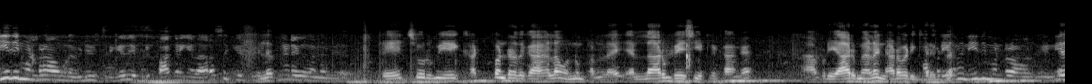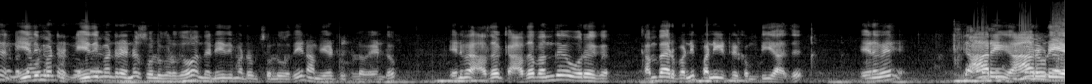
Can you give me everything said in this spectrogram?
நீதிமன்றம் அவங்களை விடுவிச்சிருக்கிறது. எப்படி பாக்குறீங்க? அது அரசுக்கு இல்ல. அது? பேச்சுரிமையை கட் பண்ணுறதுக்காகலாம் ஒன்றும் பண்ணல. எல்லாரும் பேசிகிட்டு இருக்காங்க. அப்படி யார் மேலே நடவடிக்கை எடுக்கல. நீதிமன்றம் நீதிமன்றம் நீதிமன்றம் என்ன சொல்லுகிறதோ அந்த நீதிமன்றம் சொல்லுவதை நாம் ஏற்றுக்கொள்ள வேண்டும். எனவே அதற்கு அதை வந்து ஒரு கம்பேர் பண்ணி பண்ணிக்கிட்டு இருக்க முடியாது. எனவே யாரை யாருடைய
